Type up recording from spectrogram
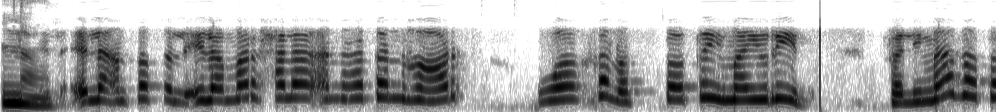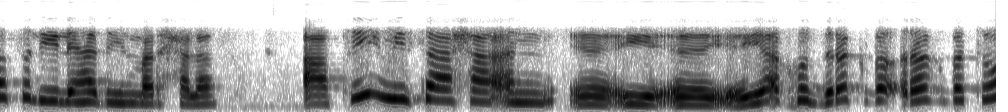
نعم. إلى أن تصل إلى مرحلة أنها تنهار وخلص تعطيه ما يريد. فلماذا تصل إلى هذه المرحلة؟ أعطيه مساحة أن آه، آه، يأخذ رغبته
